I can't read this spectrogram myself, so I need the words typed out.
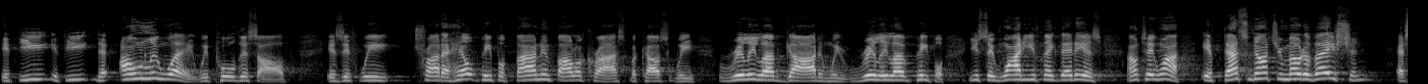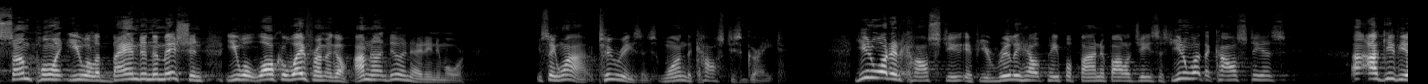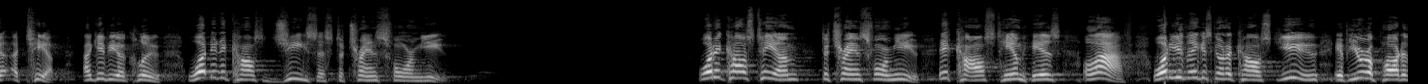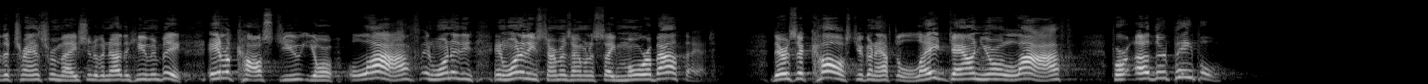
If you, if you, the only way we pull this off is if we try to help people find and follow Christ because we really love God and we really love people. You say, why do you think that is? I'll tell you why. If that's not your motivation, at some point you will abandon the mission. You will walk away from it and go, I'm not doing that anymore. You say, why? Two reasons. One, the cost is great. You know what it costs you if you really help people find and follow Jesus? You know what the cost is? I'll give you a tip. I'll give you a clue. What did it cost Jesus to transform you? What it cost him to transform you? It cost him his life. What do you think it's going to cost you if you're a part of the transformation of another human being? It'll cost you your life. In one of, the, in one of these sermons, I'm going to say more about that. There's a cost. You're going to have to lay down your life for other people.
